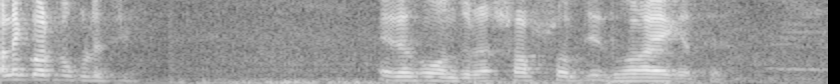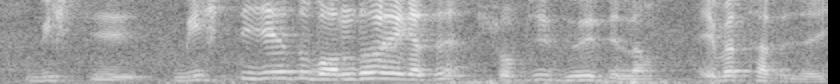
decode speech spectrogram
অনেক গল্প করেছি। এই দেখো বন্ধুরা, সব সবজি ধোয়া হয়ে গেছে। বৃষ্টি বৃষ্টি যেহেতু বন্ধ হয়ে গেছে, সবজি ধুয়ে দিলাম, এবার ছাদে যাই।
